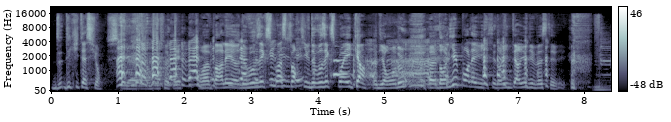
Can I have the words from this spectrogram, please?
d'équitation. si, euh, vous le souhaitez. on va parler euh, de vos exploits sportifs, de vos exploits équins, dirons-nous, euh, dans Lié pour la vie. C'est dans l'interview du Buzz TV.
